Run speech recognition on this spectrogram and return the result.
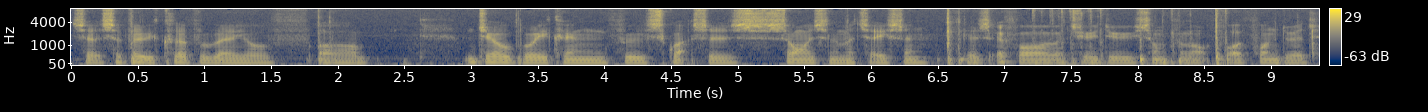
So it's a very clever way of uh, jailbreaking through Scratch's size limitation. Because if I were to do something like 500, it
